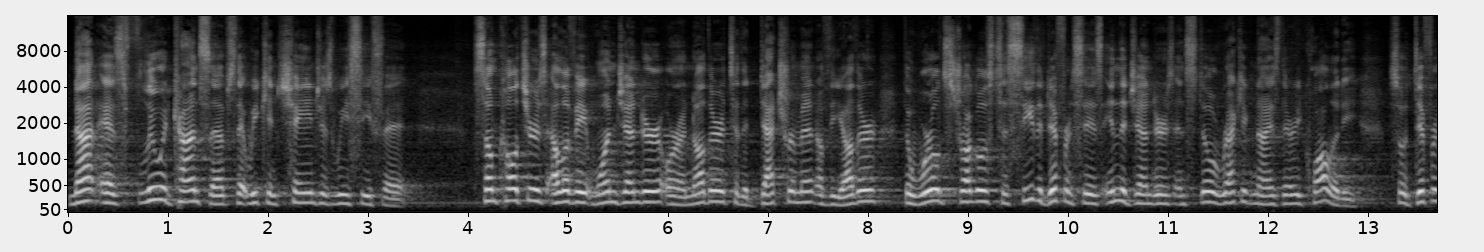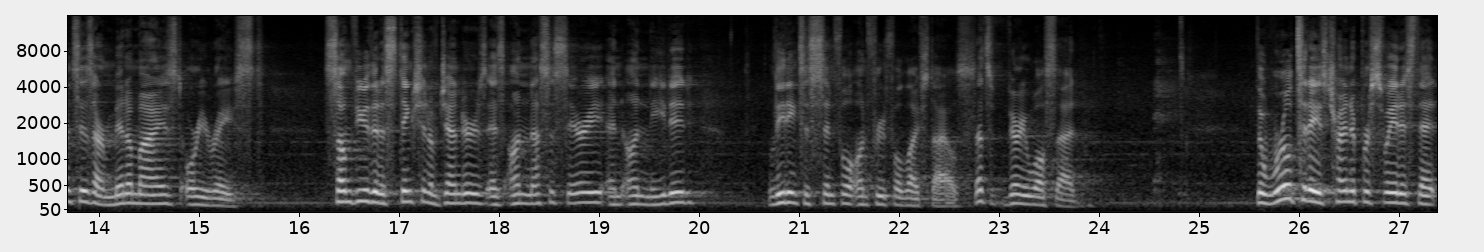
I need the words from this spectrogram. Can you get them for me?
not as fluid concepts that we can change as we see fit. Some cultures elevate one gender or another to the detriment of the other. The world struggles to see the differences in the genders and still recognize their equality, so differences are minimized or erased. Some view the distinction of genders as unnecessary and unneeded, leading to sinful, unfruitful lifestyles. That's very well said. The world today is trying to persuade us that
